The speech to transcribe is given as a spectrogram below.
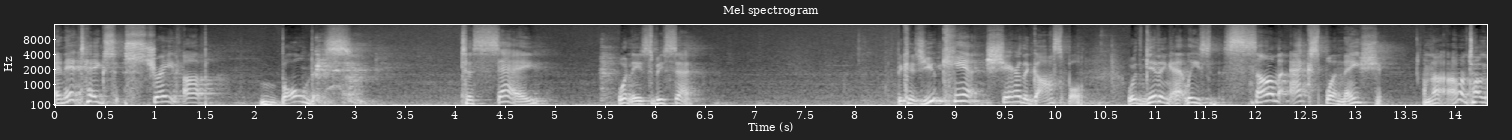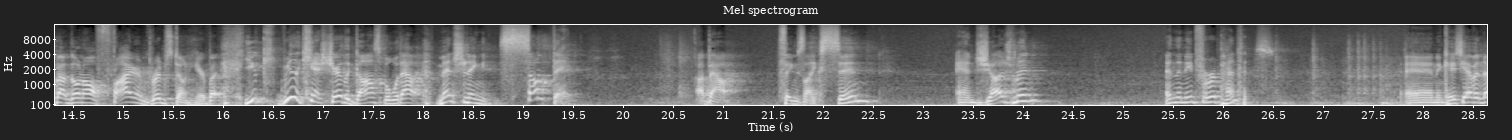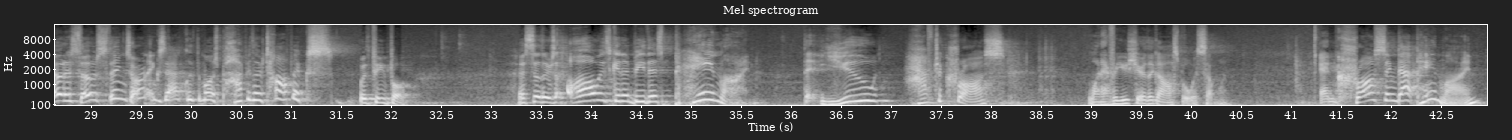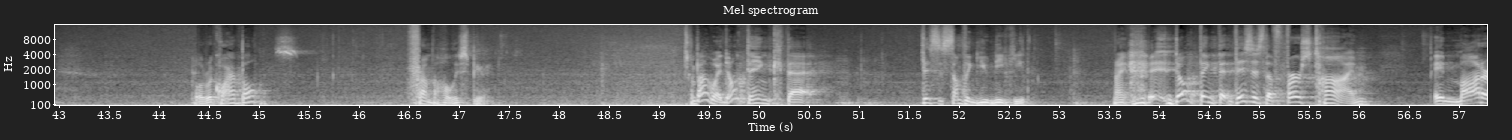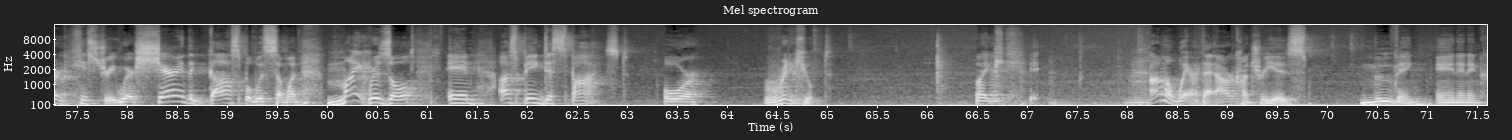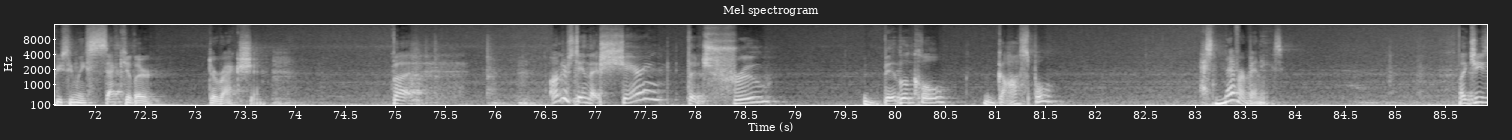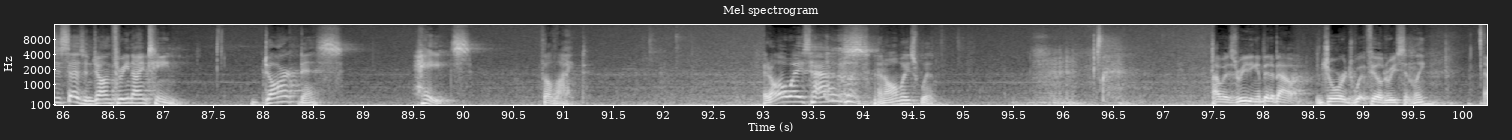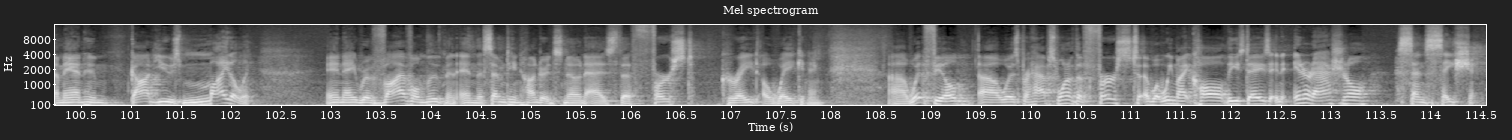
And it takes straight up boldness to say what needs to be said. Because you can't share the gospel with giving at least some explanation. I'm not, I'm not talking about going all fire and brimstone here, but you really can't share the gospel without mentioning something about things like sin and judgment and the need for repentance. And in case you haven't noticed, those things aren't exactly the most popular topics with people. And so there's always going to be this pain line that you have to cross whenever you share the gospel with someone. And crossing that pain line will require boldness from the Holy Spirit. And by the way, don't think that this is something unique either. Right? Eh, don't think that this is the first time in modern history where sharing the gospel with someone might result in us being despised or ridiculed. Like, I'm aware that our country is moving in an increasingly secular direction. But understand that sharing the true biblical gospel has never been easy. Like Jesus says in John 3:19, darkness hates the light. It always has and always will. I was reading a bit about George Whitefield recently, a man whom God used mightily in a revival movement in the 1700s known as the First Great Awakening. Uh, Whitefield uh, was perhaps one of the first, uh, what we might call these days, an international sensation.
